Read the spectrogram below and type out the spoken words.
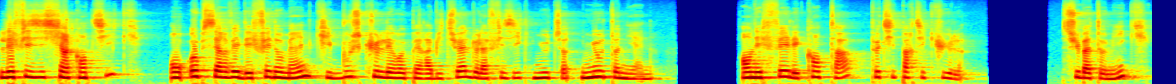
Les physiciens quantiques ont observé des phénomènes qui bousculent les repères habituels de la physique newtonienne. En effet, les quantas, petites particules subatomiques,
